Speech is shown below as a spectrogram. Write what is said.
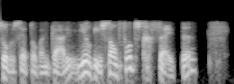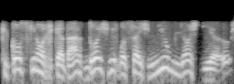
sobre o setor bancário, e ele diz são fontes de receita que conseguiram arrecadar 2,6 mil milhões de euros.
